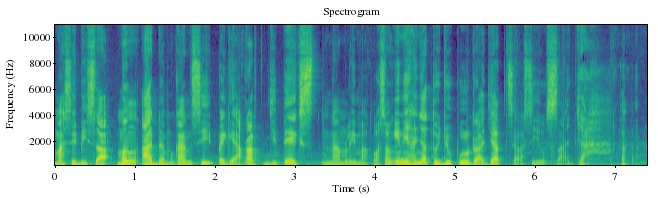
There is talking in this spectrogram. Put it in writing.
masih bisa mengademkan si VGA card GTX 650 ini hanya 70 derajat Celcius saja.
